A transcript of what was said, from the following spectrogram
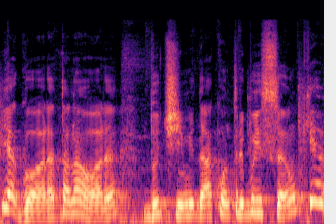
e agora está na hora do time dar a contribuição, que é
